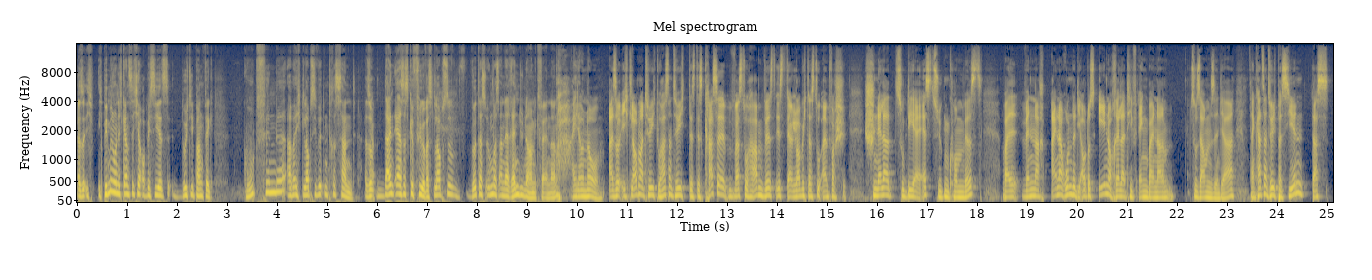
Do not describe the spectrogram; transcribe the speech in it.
Also ich, ich bin mir noch nicht ganz sicher, ob ich sie jetzt durch die Bank weg gut finde, aber ich glaube, sie wird interessant. Also ja. dein erstes Gefühl, was glaubst du, wird das irgendwas an der Renndynamik verändern? I don't know. Also ich glaube natürlich, du hast natürlich, das, das Krasse, was du haben wirst, ist, da glaube ich, dass du einfach sch schneller zu DRS-Zügen kommen wirst, weil wenn nach einer Runde die Autos eh noch relativ eng beieinander zusammen sind, ja, dann kann es natürlich passieren, dass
